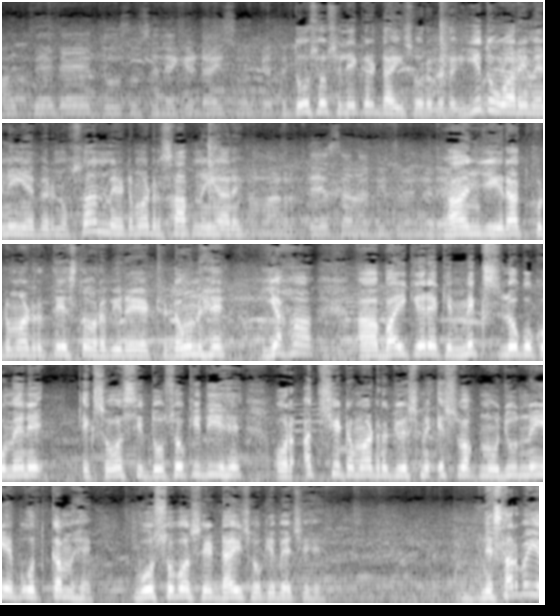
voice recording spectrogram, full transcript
दो सौ से लेकर ढाई सौ रुपये तक। दो सौ से लेकर ढाई सौ रुपये तक। ये तो वारे में नहीं है फिर नुकसान में है टमाटर साफ़ नहीं आ रहे। टमाटर तेज सर अभी जो है हाँ जी रात को टमाटर तेज तो और अभी रेट डाउन है। यहाँ बाई कह रहे कि मिक्स लोगों को मैंने एक सौ अस्सी दो सौ की दी है और अच्छे टमाटर जो इसमें इस वक्त मौजूद नहीं है बहुत कम है। वो सुबह से ढाई सौ के बेचे हैं। निसार भाई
